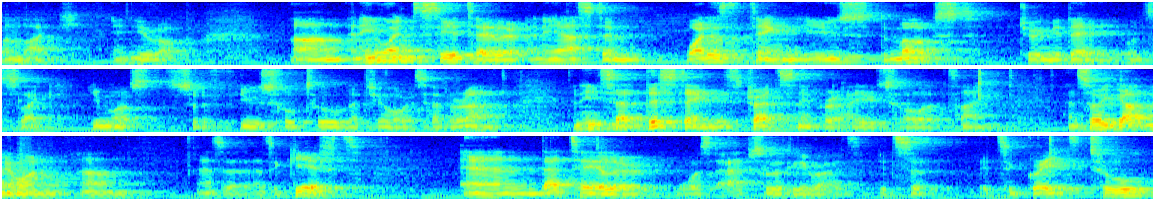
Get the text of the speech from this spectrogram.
unlike in Europe. Um, and he went to see a tailor and he asked him, what is the thing that you use the most during the day? What's like your most sort of useful tool that you always have around? And he said, this thing, this thread snipper I use all the time. And so he got me one um, as, a, as a gift. And that tailor was absolutely right. It's a, it's a great tool,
